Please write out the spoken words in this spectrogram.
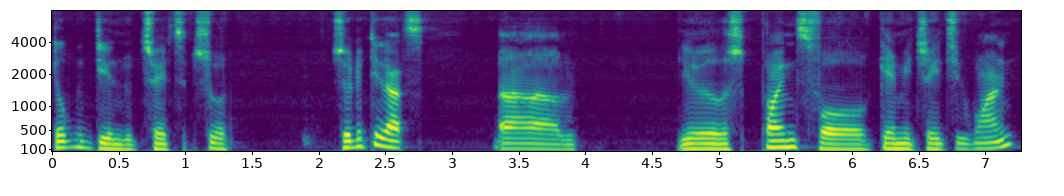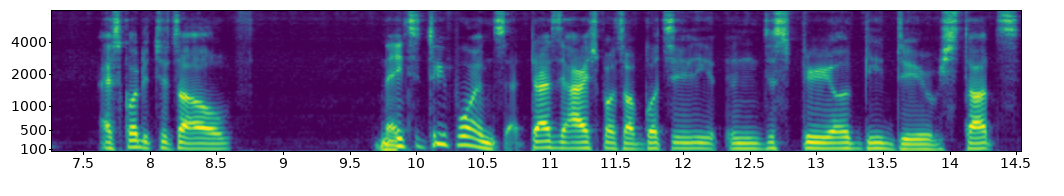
double deal with threats. So, so looking at um, your points for game 21, I scored a total of 93 points. That's the highest points I've gotten in this period, did the restart,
